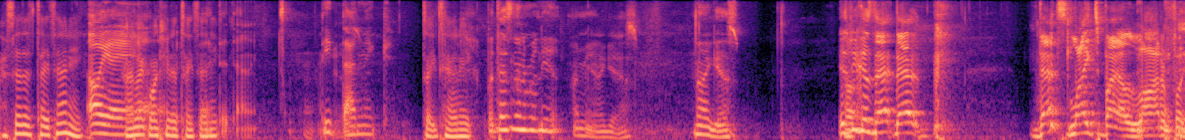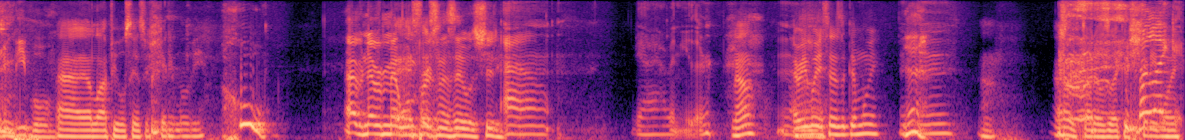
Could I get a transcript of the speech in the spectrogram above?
I said it's Titanic. Oh yeah, yeah I like yeah. watching the Titanic. Titanic. Titanic. Titanic. But that's not really. It. I mean, I guess. No, I guess. It's because that that that's liked by a lot of fucking people. Uh, a lot of people say it's a shitty movie. Who? I've never met one person that said it was shitty. Um, yeah, I haven't either. No? Everybody says it's a good movie. Yeah. I always thought it was like a But shitty like, movie.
